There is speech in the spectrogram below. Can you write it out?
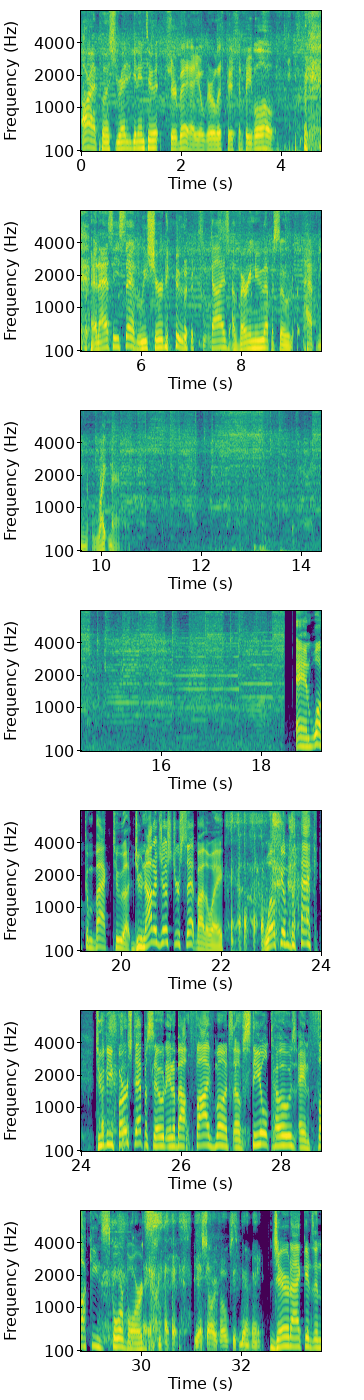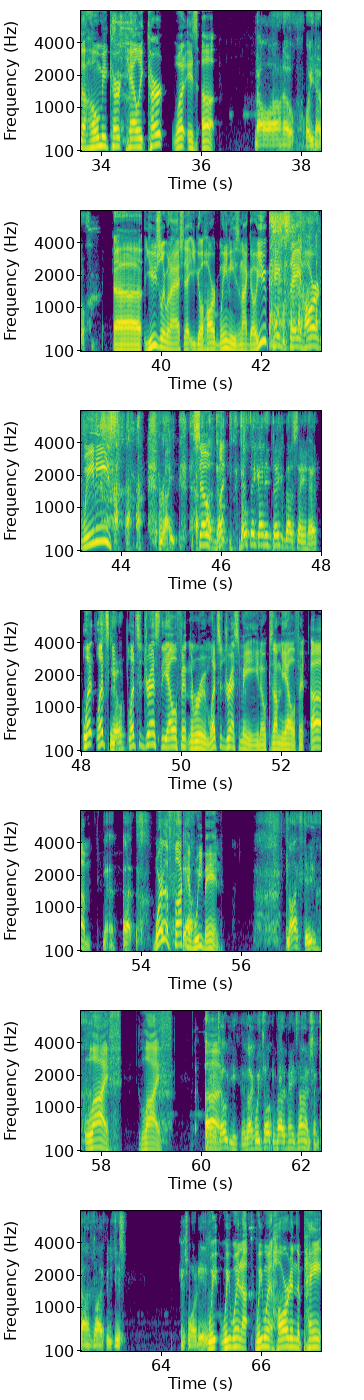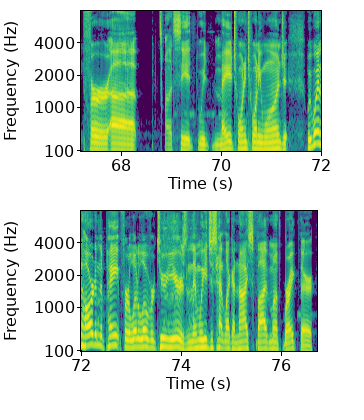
All right, Puss, you ready to get into it? Sure bet, hey, old girl. Let's piss some people off. And as he said, we sure do. Guys, a very new episode happening right now. And welcome back to uh, Do Not Adjust Your Set, by the way. welcome back to the first episode in about five months of Steel Toes and fucking scoreboards. Yeah, sorry, folks. It's been a minute. Jared Atkins and the homie Kurt Kelly. Kurt, what is up? No, I don't know. Well, you know. Uh, usually when I ask you that, you go hard weenies, and I go, you can't say hard weenies. right? So, don't, let- don't think I didn't think about saying that. Let let's get know? let's address the elephant in the room. Let's address me, you know, because I'm the elephant. Um, Uh, where the fuck Yeah. have we been? life, dude. Life, life. Like Uh, I told you, like we talked about it many times. Sometimes life is just it's what it is. We we went uh, we went hard in the paint for uh let's see we May 2021 we went hard in the paint for a little over 2 years and then we just had like a nice 5 month break there.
